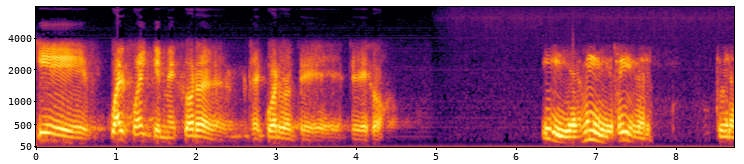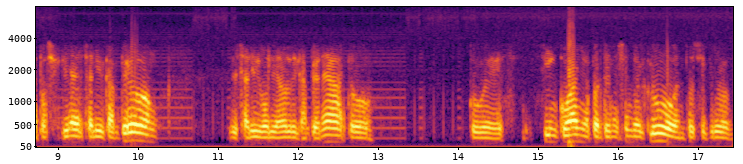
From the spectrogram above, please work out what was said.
¿qué, cuál fue el que mejor eh, recuerdo te, te dejó? Y a mí, River, tuve la posibilidad de salir campeón, de salir goleador del campeonato, tuve cinco años perteneciendo al club, entonces creo,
